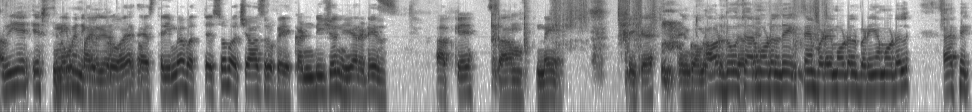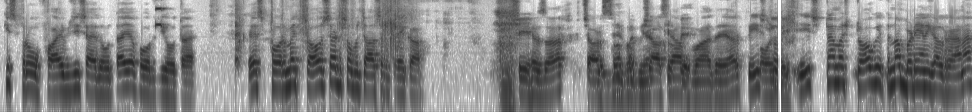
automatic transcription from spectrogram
अब ये एस थ्री में निकल फाइव प्रो गया है एस थ्री में बत्तीस सौ पचास रुपए। कंडीशन हियर इट इज़ आपके सामने। ठीक है इनको और दो चार मॉडल देखते हैं बड़े मॉडल बढ़िया मॉडल एफ़ इक्कीस प्रो फाइव जी शायद होता है या फोर जी होता है? एस फोर में चौसठ सौ पचास रुपए का। छह हज़ार चार सौ पचास क्या बात है यार पीस तो इस टाइम स्टॉक इतना बढ़िया निकल रहा है ना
